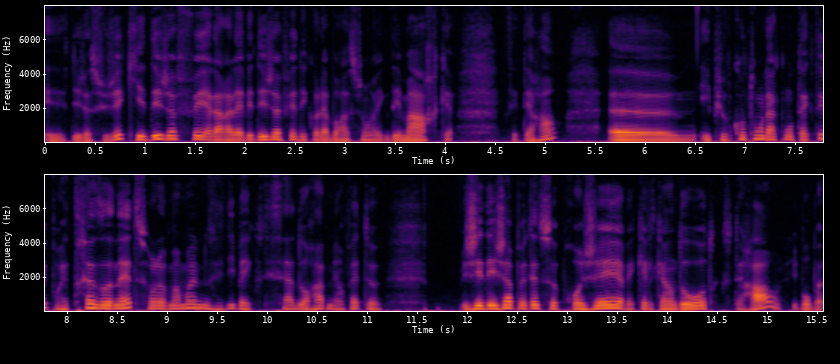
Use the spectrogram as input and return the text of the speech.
est déjà sujet, qui est déjà fait. Alors elle avait déjà fait des collaborations avec des marques, etc. Euh, et puis quand on l'a contactée, pour être très honnête, sur le moment, elle nous a dit bah écoutez, c'est adorable, mais en fait, j'ai déjà peut-être ce projet avec quelqu'un d'autre, etc. On a dit bon bah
